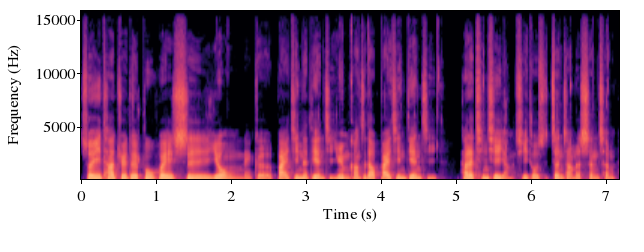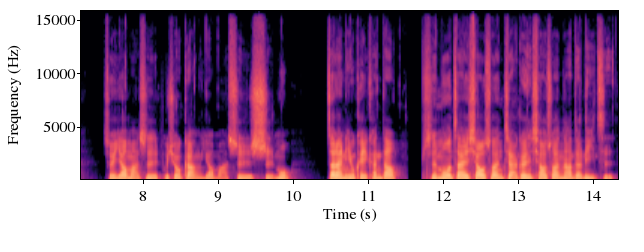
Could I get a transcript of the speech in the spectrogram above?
所以它绝对不会是用那个白金的电极，因为我们刚知道白金电极它的氢气、氧气都是正常的生成，所以要么是不锈钢，要么是石墨。再来，你又可以看到石墨在硝酸钾跟硝酸钠的例子，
